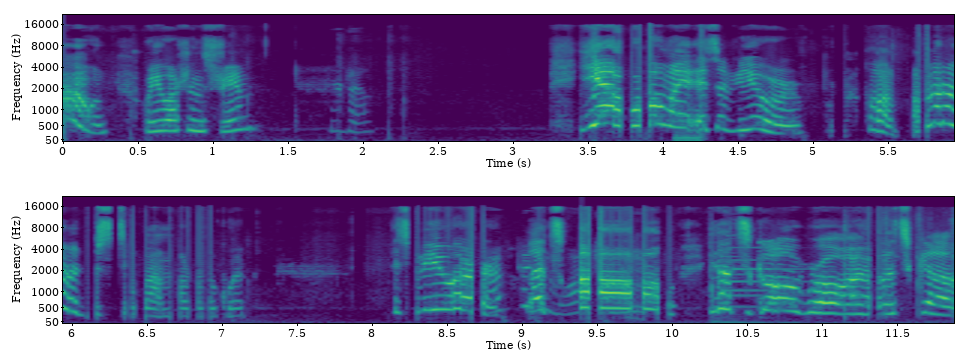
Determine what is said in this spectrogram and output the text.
down. Were you watching the stream? You're down. Yeah, bro. My, it's a viewer. Hold on. I'm gonna just take that mod real quick. It's a viewer. Let's watching go. Let's go, bro. Let's go.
